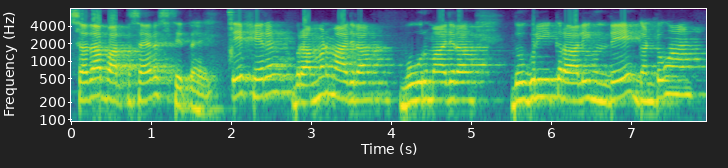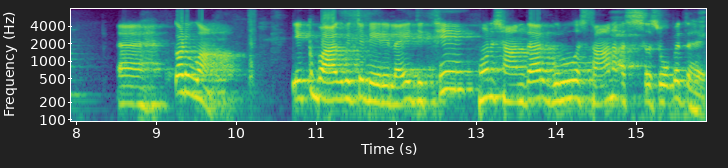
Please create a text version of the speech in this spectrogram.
ਸਦਾ ਭਰਤ ਸਾਹਿਬ ਸਥਿਤ ਹੈ। ਤੇ ਫਿਰ ਬ੍ਰਾਹਮਣ ਮਾਜਰਾ, ਬੂਰ ਮਾਜਰਾ, ਦੁਗਰੀ ਕਰਾਲੀ ਹੁੰਦੇ ਗੰਡੂਆਂ, ਅਹ ਕੜੂਆਂ ਇੱਕ ਬਾਗ ਵਿੱਚ ਡੇਰੇ ਲਾਏ, ਜਿੱਥੇ ਹੁਣ ਸ਼ਾਨਦਾਰ ਗੁਰੂ ਅਸਥਾਨ ਸੁਸ਼ੋਭਿਤ ਹੈ।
